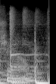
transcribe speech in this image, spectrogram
Show.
